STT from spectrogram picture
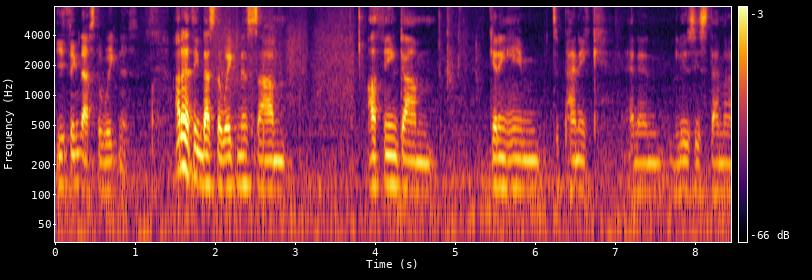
You think that's the weakness? I don't think that's the weakness. Um, I think um, getting him to panic and then lose his stamina.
